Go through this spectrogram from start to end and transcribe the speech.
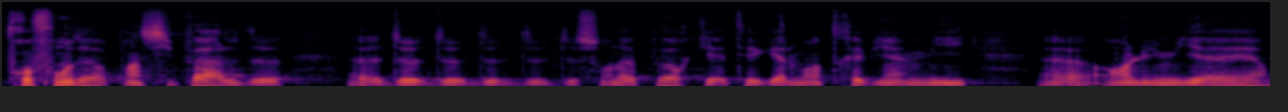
profondeur principale de, de, son apport qui a été également très bien mis en lumière.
